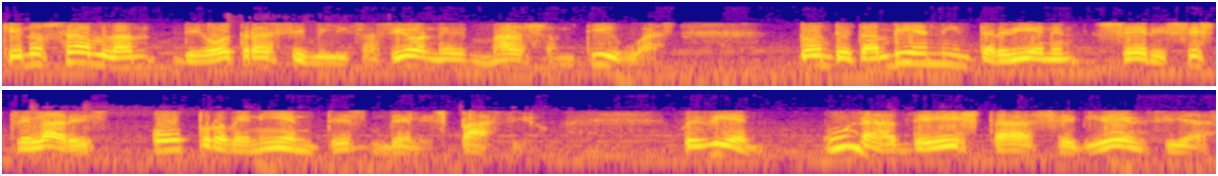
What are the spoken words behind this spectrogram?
que nos hablan de otras civilizaciones más antiguas, donde también intervienen seres estelares o provenientes del espacio. Pues bien, una de estas evidencias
